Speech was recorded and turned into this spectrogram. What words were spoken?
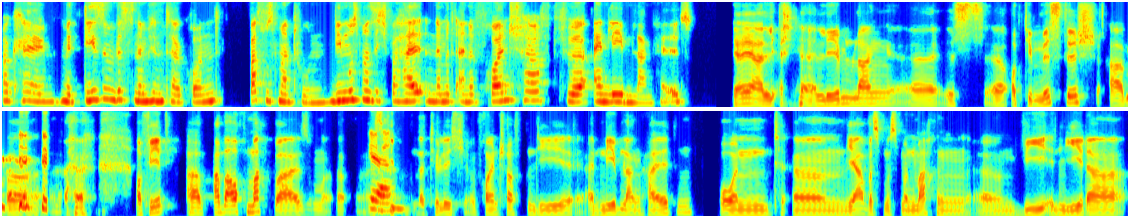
Okay, mit diesem Wissen im Hintergrund, was muss man tun? Wie muss man sich verhalten, damit eine Freundschaft für ein Leben lang hält? Ja, ja, le Leben lang äh, ist äh, optimistisch, aber, äh, auf jeden, aber auch machbar. Also äh, es ja. gibt natürlich Freundschaften, die ein Leben lang halten. Und ähm, ja, was muss man machen? Ähm, wie in jeder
